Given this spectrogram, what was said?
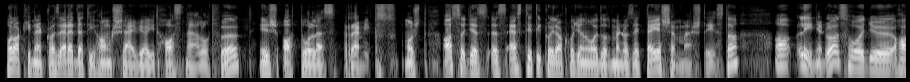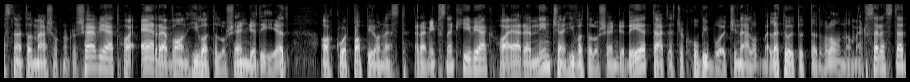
valakinek az eredeti hangsávjait használod föl, és attól lesz remix. Most az, hogy ez, ez esztétikailag hogyan oldod meg, az egy teljesen más tészta, a lényeg az, hogy használtad másoknak a sávját, ha erre van hivatalos engedélyed, akkor papíron ezt remixnek hívják, ha erre nincsen hivatalos engedélyed, tehát ezt csak hobbiból csinálod, mert letöltötted valahonnan, megszerezted,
